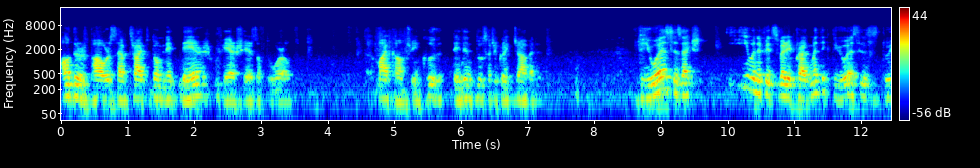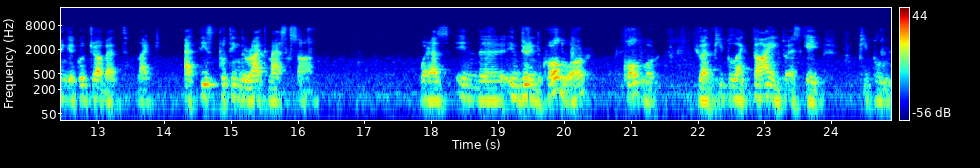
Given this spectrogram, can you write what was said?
other powers have tried to dominate their fair shares of the world, my country included. They didn't do such a great job at it. The US is actually, even if it's very pragmatic, the US is doing a good job at like at least putting the right masks on. Whereas in the in during the Cold War, Cold War, you had people like dying to escape people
